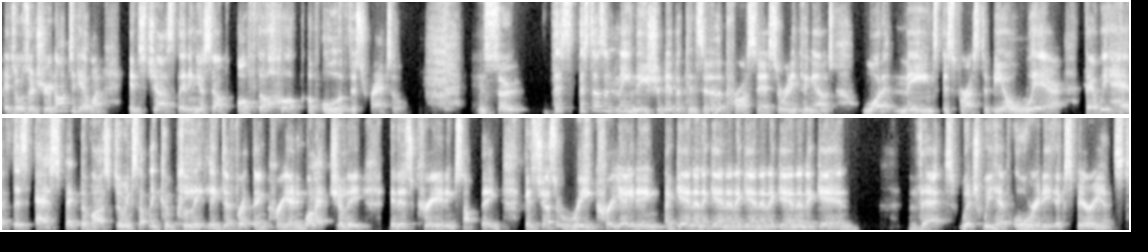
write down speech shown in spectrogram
It's also true not to get one. It's just letting yourself off the hook of all of this rattle. And so this this doesn't mean that you should never consider the process or anything else. What it means is for us to be aware that we have this aspect of us doing something completely different than creating. Well actually it is creating something. It's just recreating again and again and again and again and again that which we have already experienced.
